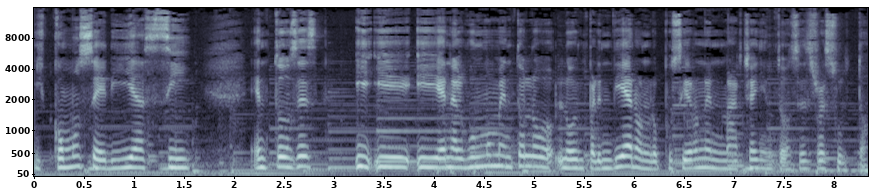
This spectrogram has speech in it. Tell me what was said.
y cómo sería si. Entonces, y, en algún momento lo, lo emprendieron, lo pusieron en marcha y entonces resultó.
